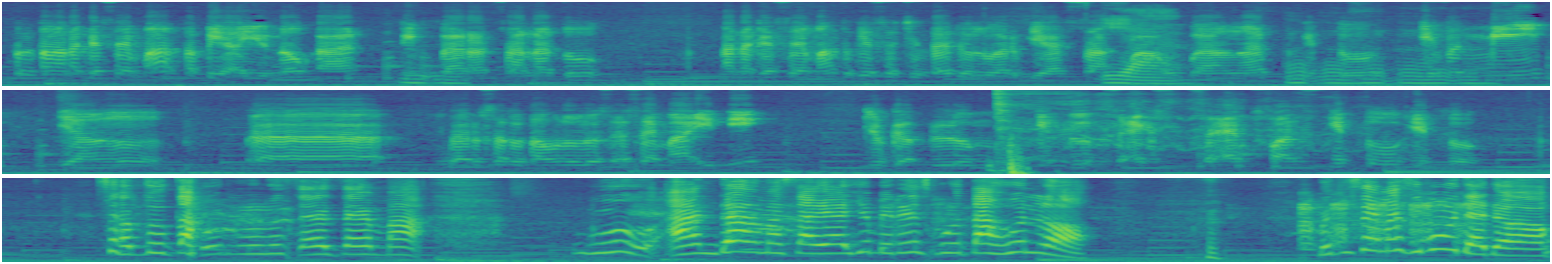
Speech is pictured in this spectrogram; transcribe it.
tentang anak SMA, tapi ya you know kan di barat sana tuh anak SMA tuh kisah cinta udah luar biasa, Iya. mau banget gitu. Mm-mm, mm-mm. Even me yang eh, baru satu tahun lulus SMA ini juga belum mungkin belum se advance itu gitu. satu tahun lulus SMA Bu, Anda sama saya aja bedanya 10 tahun loh. Berarti saya masih muda dong.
